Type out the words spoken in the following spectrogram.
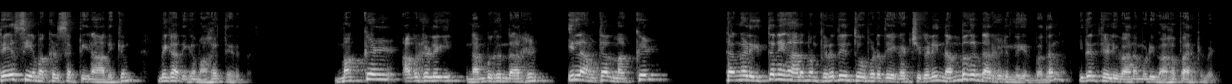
தேசிய மக்கள் சக்தியின் ஆதிக்கம் மிக அதிகமாக தேர்ந்தது. மக்கள் அவர்களை நம்புகின்றார்கள். இல்லாவிட்டால் மக்கள் தங்களை இத்தனை காலமும் பிரதிநிதித்துவப்படுத்திய கட்சிகளை நம்புகின்றார்கள் இல்லை என்பதால் இதன் தெளிவான முடிவாக பார்க்க வேண்டும்.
